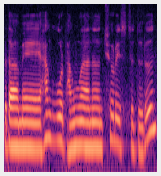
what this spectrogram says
그 다음에 한국을 방문하는 투리스트들은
